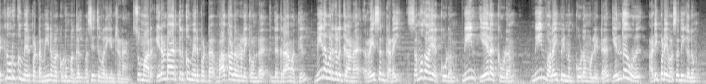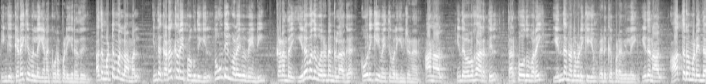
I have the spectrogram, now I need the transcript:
எட்நூறுக்கும் மேற்பட்ட மீனவ குடும்பங்கள் வசித்து வருகின்றன. சுமார் இரண்டாயிரத்திற்கும் மேற்பட்ட வாக்காளர்களை கொண்ட இந்த கிராமத்தில் மீனவர்களுக்கான ரேஷன் கடை சமுதாய கூடம் மீன் ஏலக்கூடம் மீன் வலைப்பின்னும் கூடம் உள்ளிட்ட எந்த ஒரு அடிப்படை வசதிகளும் இங்கு கிடைக்கவில்லை என கூறப்படுகிறது. அது மட்டுமல்லாமல் இந்த கடற்கரை பகுதியில் தூண்டில் வளைவு வேண்டி கடந்த இருபது வருடங்களாக கோரிக்கை வைத்து வருகின்றனர். ஆனால் இந்த விவகாரத்தில் தற்போது வரை எந்த நடவடிக்கையும் எடுக்கப்படவில்லை. இதனால் ஆத்திரமடைந்த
